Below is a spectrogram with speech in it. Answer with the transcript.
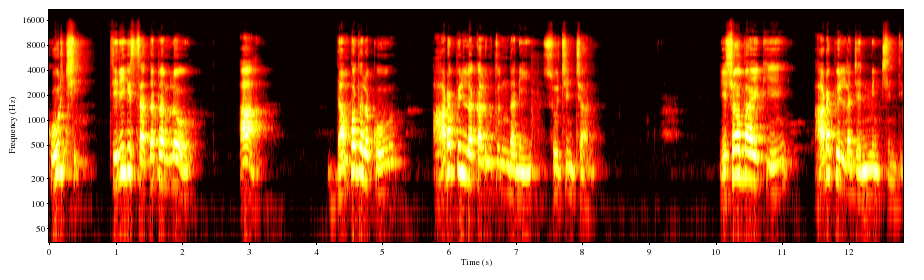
కూర్చి తిరిగి సర్దటంలో ఆ దంపతులకు ఆడపిల్ల కలుగుతుందని సూచించారు. యశోబాయికి ఆడపిల్ల జన్మించింది.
